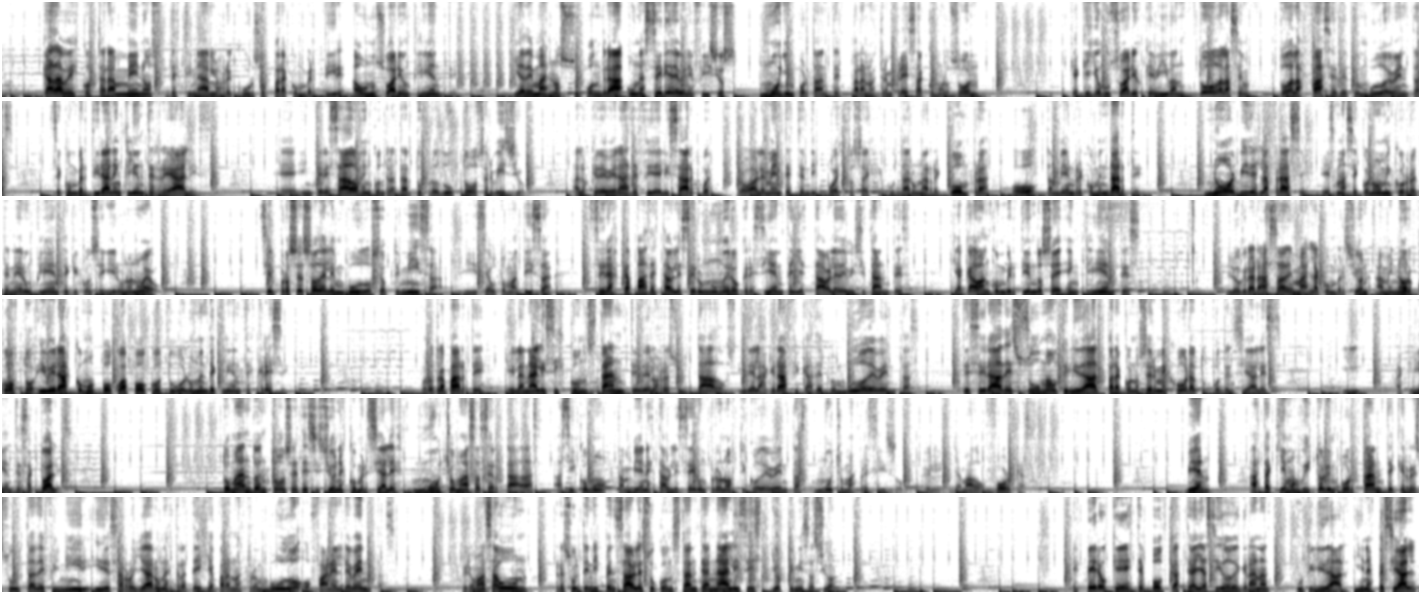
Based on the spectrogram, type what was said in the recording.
cada vez costará menos destinar los recursos para convertir a un usuario en cliente. Y además nos supondrá una serie de beneficios muy importantes para nuestra empresa como lo son que aquellos usuarios que vivan todas las, todas las fases de tu embudo de ventas se convertirán en clientes reales, eh, interesados en contratar tu producto o servicio a los que deberás de fidelizar, pues probablemente estén dispuestos a ejecutar una recompra o también recomendarte. No olvides la frase, es más económico retener un cliente que conseguir uno nuevo. Si el proceso del embudo se optimiza y se automatiza, serás capaz de establecer un número creciente y estable de visitantes que acaban convirtiéndose en clientes Lograrás además la conversión a menor costo y verás como poco a poco tu volumen de clientes crece. Por otra parte, el análisis constante de los resultados y de las gráficas de tu embudo de ventas te será de suma utilidad para conocer mejor a tus potenciales y a clientes actuales tomando entonces decisiones comerciales mucho más acertadas, así como también establecer un pronóstico de ventas mucho más preciso, el llamado forecast. Bien, hasta aquí hemos visto lo importante que resulta definir y desarrollar una estrategia para nuestro embudo o funnel de ventas. Pero más aún, resulta indispensable su constante análisis y optimización. Espero que este podcast te haya sido de gran utilidad y en especial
